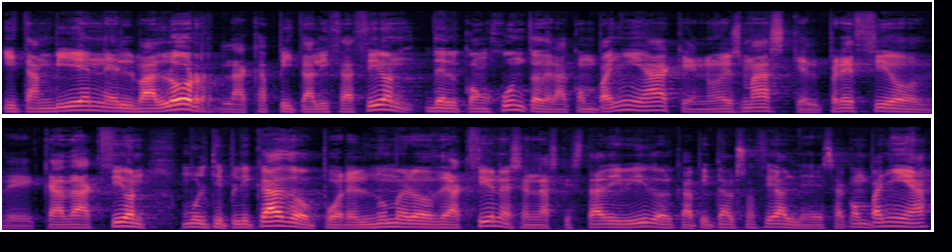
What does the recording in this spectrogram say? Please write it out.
y también el valor, la capitalización del conjunto de la compañía, que no es más que el precio de cada acción multiplicado por el número de acciones en las que está dividido el capital social de esa compañía,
